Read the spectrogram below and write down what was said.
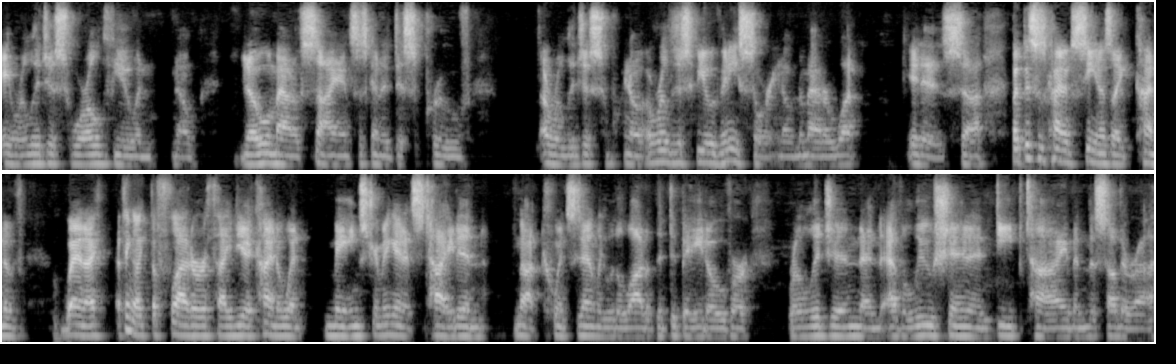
a religious worldview and, you know, no amount of science is going to disprove a religious, you know, a religious view of any sort, you know, no matter what it is. Uh, but this is kind of seen as like kind of when I, I think like the flat earth idea kind of went mainstream and it's tied in not coincidentally with a lot of the debate over religion and evolution and deep time and this other uh,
